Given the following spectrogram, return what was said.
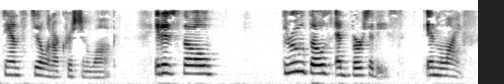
stand still in our Christian walk. It is though through those adversities in life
